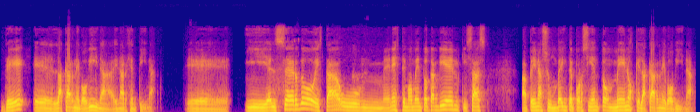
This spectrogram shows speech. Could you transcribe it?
de eh, la carne bovina en Argentina. Eh, y el cerdo está en este momento también quizás apenas un 20% menos que la carne bovina.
